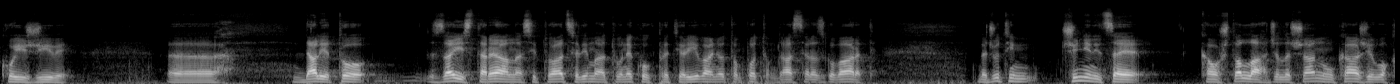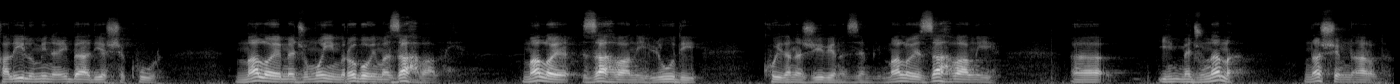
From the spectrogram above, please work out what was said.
koji žive. E, da li je to zaista realna situacija ili ima tu nekog pretjerivanja o tom potom, da se razgovarati. Međutim, činjenica je, kao što Allah Đelešanu kaže, وَقَلِيلُ مِنَ mine ibad je. Malo je među mojim robovima zahvalnih. Malo je zahvalnih ljudi koji danas žive na zemlji. Malo je zahvalnih uh, i među nama, našem narodu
